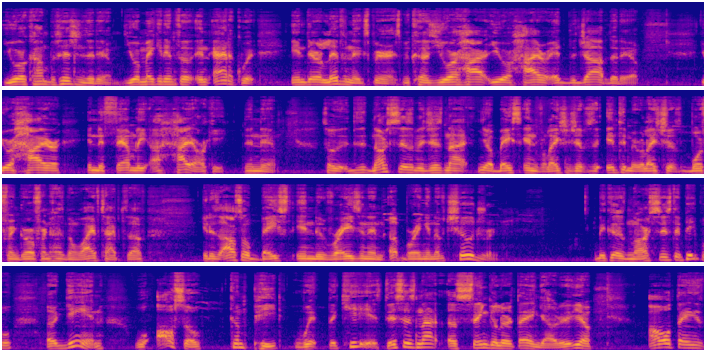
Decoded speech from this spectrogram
You are competition to them. You are making them feel inadequate in their living experience because you are higher. You are higher at the job than them. You are higher in the family hierarchy than them. So narcissism is just not you know based in relationships, intimate relationships, boyfriend, girlfriend, husband, wife type stuff. It is also based in the raising and upbringing of children because narcissistic people again will also compete with the kids. This is not a singular thing, y'all. You know, all things,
